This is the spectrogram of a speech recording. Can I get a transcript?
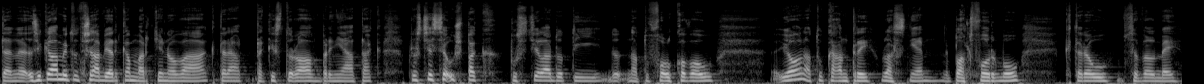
ten, říkala mi to třeba Věrka Martinová, která taky studovala v Brně a tak, prostě se už pak pustila do tý, do, na tu folkovou jo, na tu country vlastně platformu, kterou se velmi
